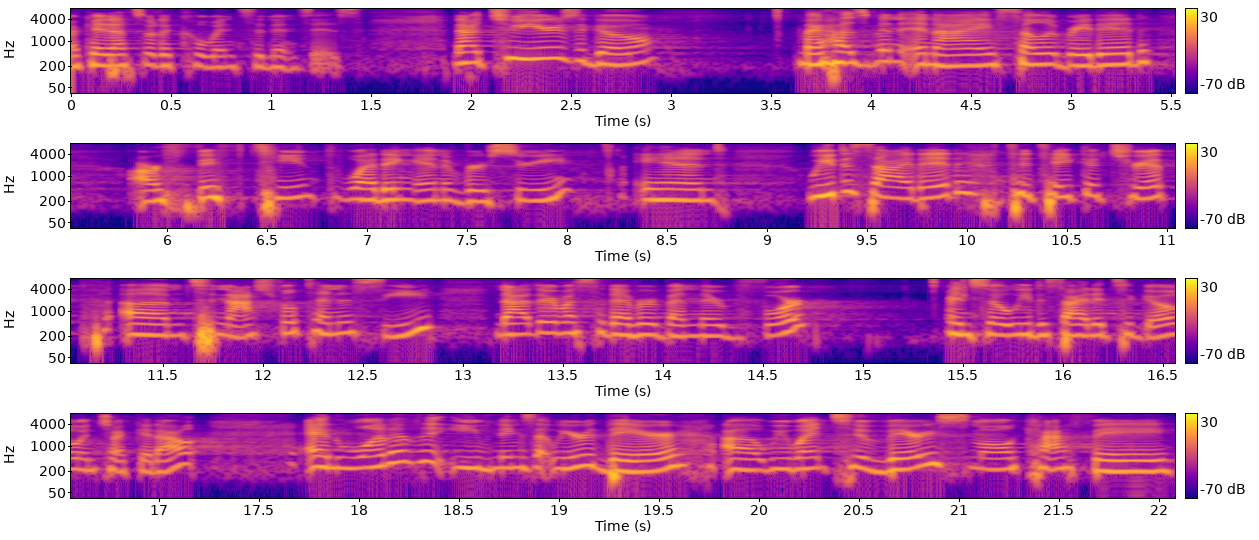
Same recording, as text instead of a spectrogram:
Okay, that's what a coincidence is. Now, two years ago, my husband and I celebrated our 15th wedding anniversary, and we decided to take a trip um, to Nashville, Tennessee. Neither of us had ever been there before, and so we decided to go and check it out. And one of the evenings that we were there, uh, we went to a very small cafe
